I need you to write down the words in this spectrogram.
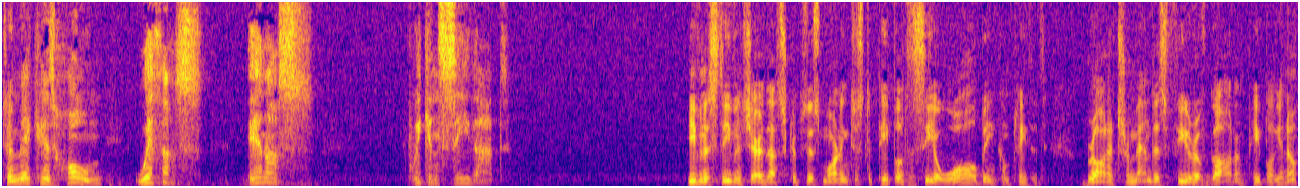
to make his home with us, in us. We can see that. Even as Stephen shared that scripture this morning, just to people to see a wall being completed brought a tremendous fear of God on people, you know.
